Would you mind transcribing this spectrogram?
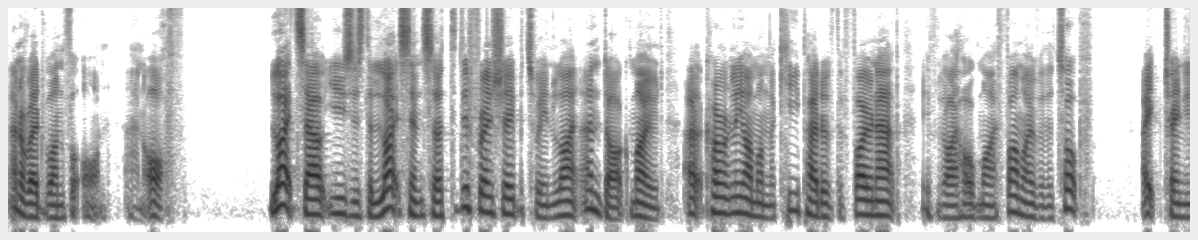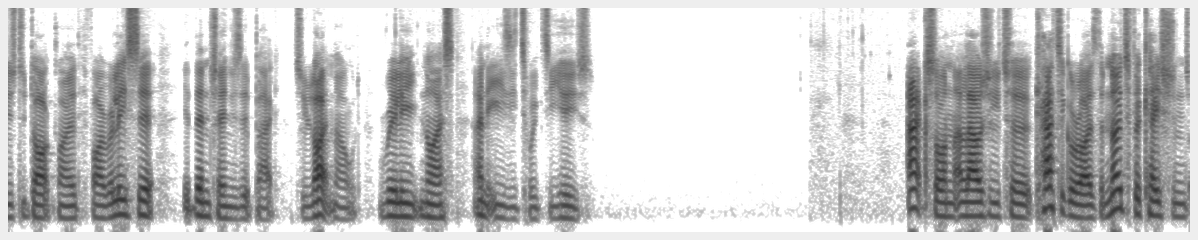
and a red one for on and off. Lights Out uses the light sensor to differentiate between light and dark mode. Uh, currently I'm on the keypad of the phone app. If I hold my thumb over the top, it changes to dark mode. If I release it, it then changes it back to light mode. Really nice and easy tweak to use. Axon allows you to categorize the notifications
